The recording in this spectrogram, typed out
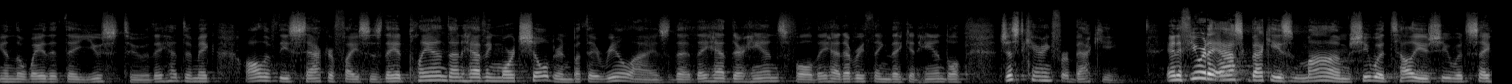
in the way that they used to. They had to make all of these sacrifices. They had planned on having more children, but they realized that they had their hands full. They had everything they could handle just caring for Becky. And if you were to ask Becky's mom, she would tell you, she would say,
